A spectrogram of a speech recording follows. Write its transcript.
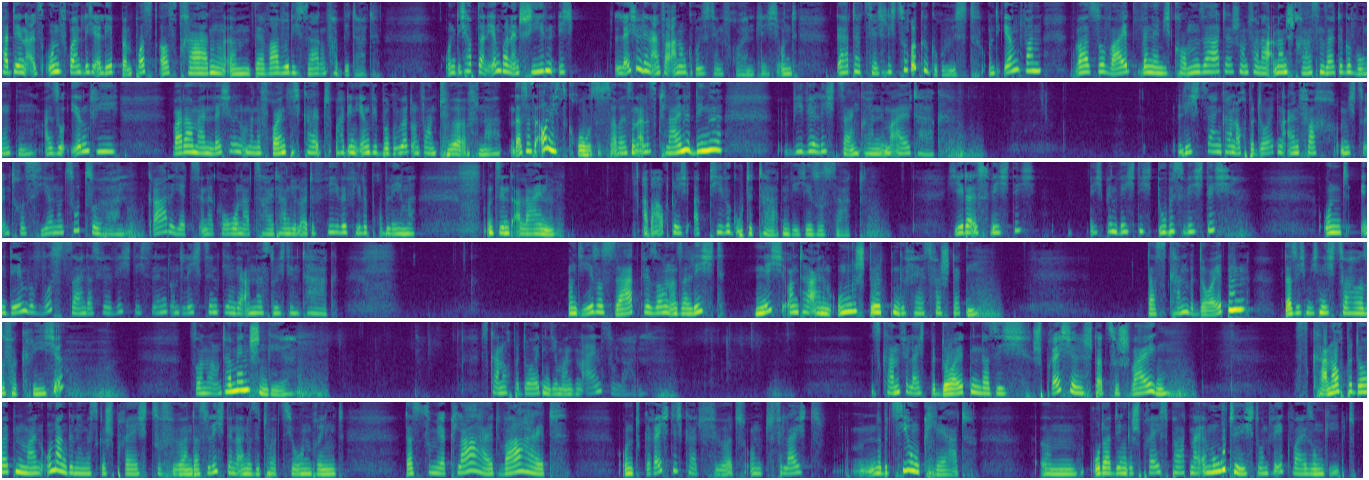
hat den als unfreundlich erlebt beim Postaustragen. Ähm, der war, würde ich sagen, verbittert. Und ich habe dann irgendwann entschieden, ich lächle den einfach an und grüße den freundlich. Und der hat tatsächlich zurückgegrüßt. Und irgendwann war es so weit, wenn er mich kommen sah, hat er schon von der anderen Straßenseite gewunken. Also irgendwie war da mein Lächeln und meine Freundlichkeit, hat ihn irgendwie berührt und war ein Türöffner. Das ist auch nichts Großes, aber es sind alles kleine Dinge, wie wir Licht sein können im Alltag. Licht sein kann auch bedeuten, einfach mich zu interessieren und zuzuhören. Gerade jetzt in der Corona-Zeit haben die Leute viele, viele Probleme und sind alleine. Aber auch durch aktive gute Taten, wie Jesus sagt. Jeder ist wichtig, ich bin wichtig, du bist wichtig. Und in dem Bewusstsein, dass wir wichtig sind und Licht sind, gehen wir anders durch den Tag. Und Jesus sagt, wir sollen unser Licht nicht unter einem umgestülpten Gefäß verstecken. Das kann bedeuten, dass ich mich nicht zu Hause verkrieche, sondern unter Menschen gehe. Es kann auch bedeuten, jemanden einzuladen. Es kann vielleicht bedeuten, dass ich spreche, statt zu schweigen. Es kann auch bedeuten, mal ein unangenehmes Gespräch zu führen, das Licht in eine Situation bringt, das zu mehr Klarheit, Wahrheit und Gerechtigkeit führt und vielleicht eine Beziehung klärt ähm, oder den Gesprächspartner ermutigt und Wegweisung gibt.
